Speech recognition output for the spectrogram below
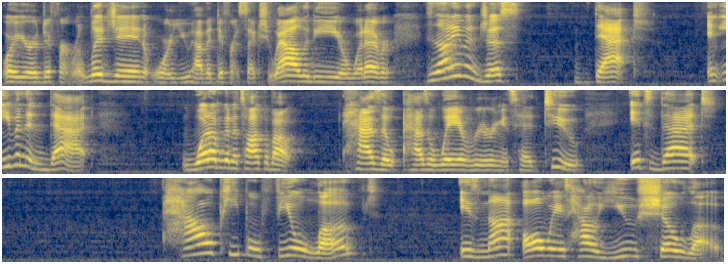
or you're a different religion or you have a different sexuality or whatever it's not even just that and even in that what I'm going to talk about has a has a way of rearing its head too. It's that how people feel loved is not always how you show love.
